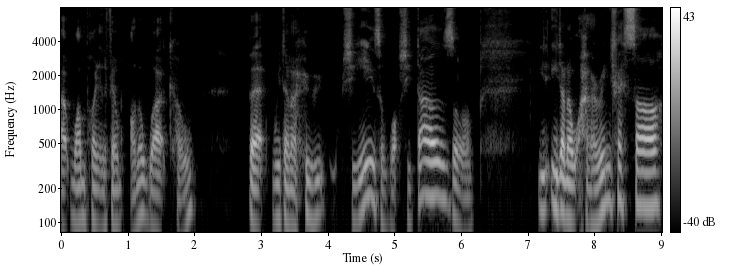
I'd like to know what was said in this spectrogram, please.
at one point in the film on a work call, but we don't know who she is or what she does, or you, you don't know what her interests are.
